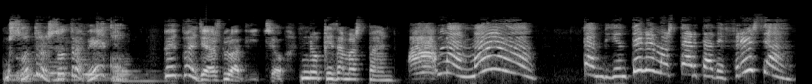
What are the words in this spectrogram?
Vosotros otra vez. Pepa ya os lo ha dicho. No queda más pan. ¡Mamá! También tenemos tarta de fresa.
